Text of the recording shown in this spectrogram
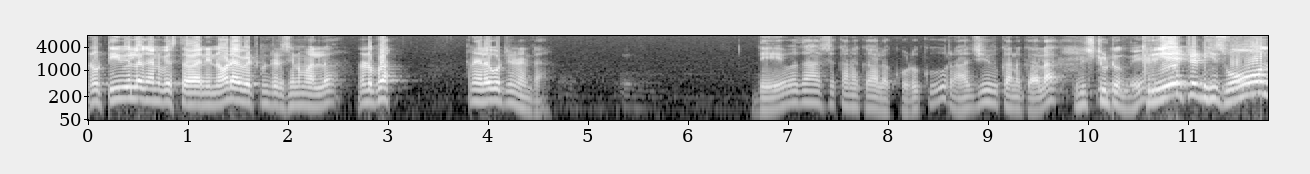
నువ్వు టీవీలో కనిపిస్తావా? నేను నోడా పెట్టుకుంటాడు సినిమాల్లో. నడుపా అని ఎలా కొట్టిండంట. దేవదాసు కనకాల కొడుకు రాజీవ్ కనకాల ఇన్స్టిట్యూట్ ఉంది. క్రియేటెడ్ హిజ్ ఓన్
